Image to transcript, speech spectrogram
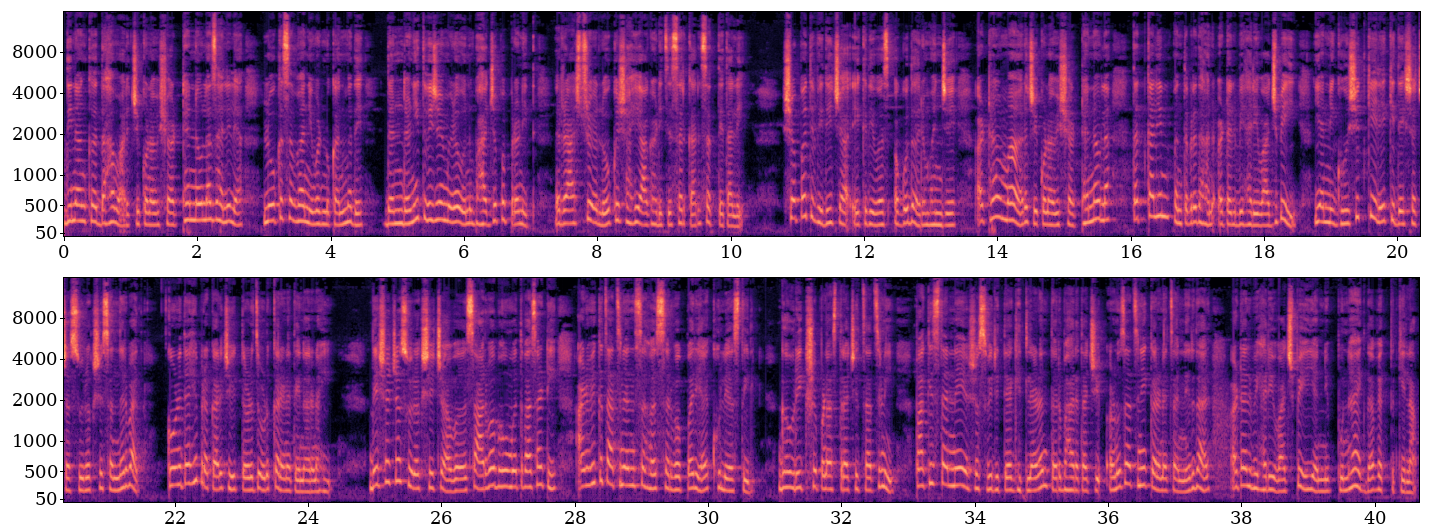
दिनांक दहा मार्च एकोणावीसशे अठ्ठ्याण्णवला झालेल्या लोकसभा निवडणुकांमध्ये दणदणीत विजय मिळवून भाजप प्रणित राष्ट्रीय लोकशाही आघाडीचे सरकार सत्तेत आले. शपथविधीच्या एक दिवस अगोदर म्हणजे अठरा मार्च एकोणावीसशे अठ्ठ्याण्णवला तत्कालीन पंतप्रधान अटल बिहारी वाजपेयी यांनी घोषित केले की देशाच्या सुरक्षेसंदर्भात कोणत्याही प्रकारची तडजोड करण्यात येणार नाही. देशाच्या सुरक्षेच्या व सार्वभौमत्वासाठी आण्विक चाचण्यांसह सर्व पर्याय खुले असतील. गौरी क्षेपणास्त्राची चाचणी पाकिस्तानने यशस्वीरित्या घेतल्यानंतर भारताची अणुचाचणी करण्याचा निर्धार अटल बिहारी वाजपेयी यांनी पुन्हा एकदा व्यक्त केला.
